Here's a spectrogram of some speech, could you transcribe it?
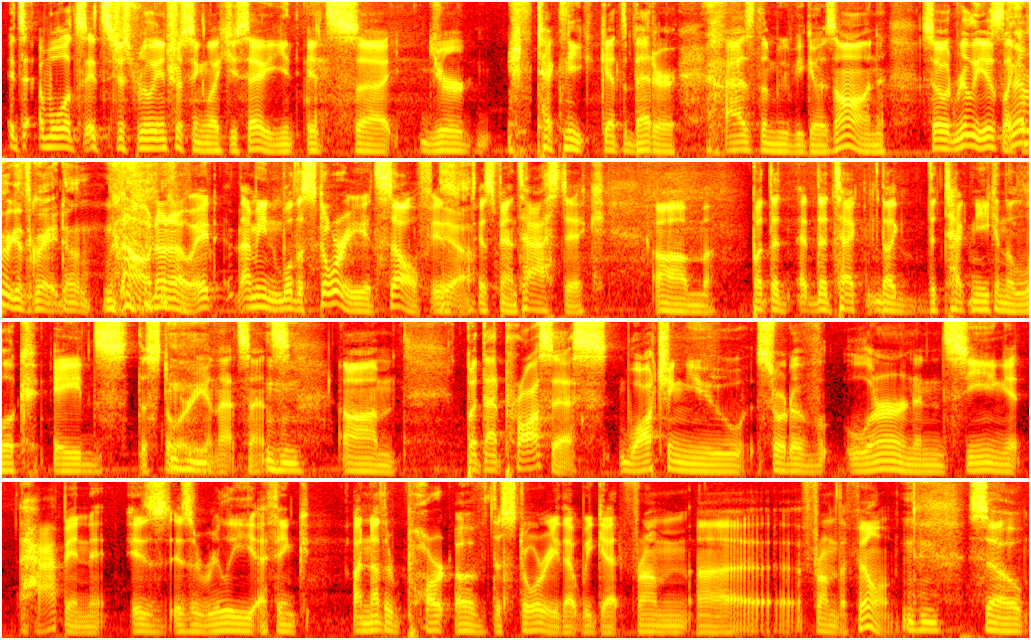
It's well, it's it's just really interesting, like you say. It's uh, your technique gets better as the movie goes on. So it really is it like a- never gets great, don't? no, no, no. It. I mean, well, the story itself is Yeah. is fantastic. Um, but the the tech like the technique and the look aids the story in that sense. Um, but that process, watching you sort of learn and seeing it happen, is is a really I think another part of the story that we get from uh, from the film. So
